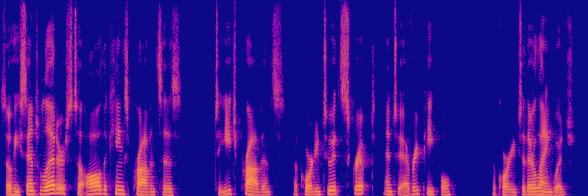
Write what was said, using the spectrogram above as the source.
So he sent letters to all the king's provinces, to each province according to its script, and to every people according to their language,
